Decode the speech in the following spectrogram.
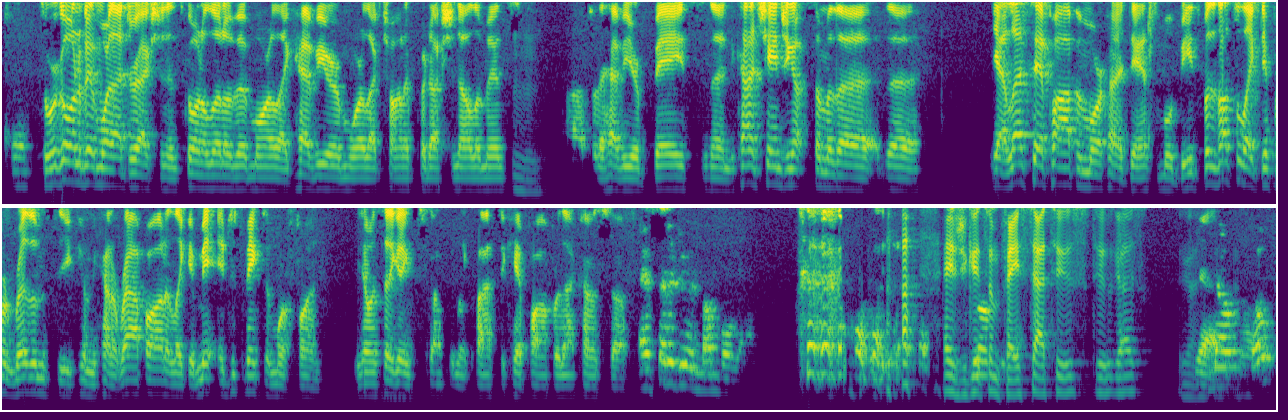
So So we're going a bit more that direction. It's going a little bit more like heavier, more electronic production elements, Mhm. uh, sort of heavier bass, and then kind of changing up some of the the yeah less hip hop and more kind of danceable beats. But there's also like different rhythms so you can kind of rap on, and like it ma- it just makes it more fun. You know, instead of getting stuck in like classic hip hop or that kind of stuff. instead of doing mumble rap. Hey, did you get some face tattoos too, guys? Yeah. Yeah. No, no,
